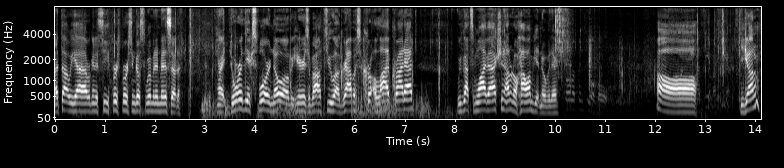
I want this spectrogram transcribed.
I thought we uh, were going to see first person go swimming in Minnesota. All right, Dora the Explorer Noah over here is about to uh, grab us a, cr- a live crawdad. We've got some live action. I don't know how I'm getting over there. Oh, you got him?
